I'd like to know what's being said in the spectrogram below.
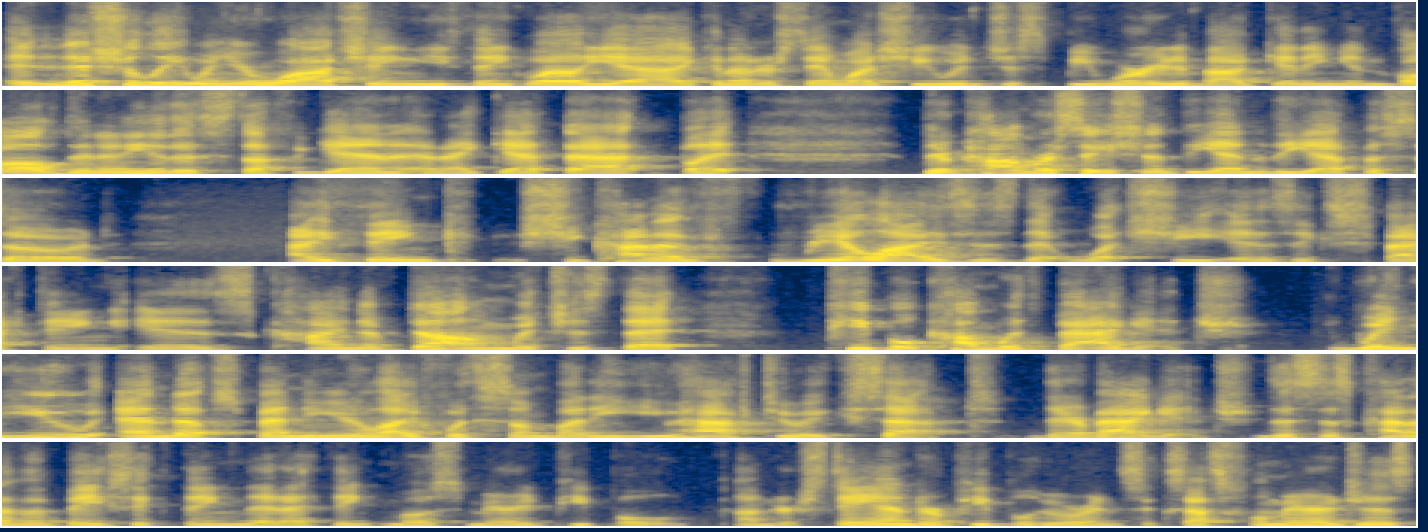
Initially, when you're watching, you think, well, yeah, I can understand why she would just be worried about getting involved in any of this stuff again. And I get that. But their conversation at the end of the episode, I think she kind of realizes that what she is expecting is kind of dumb, which is that people come with baggage. When you end up spending your life with somebody, you have to accept their baggage. This is kind of a basic thing that I think most married people understand, or people who are in successful marriages,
